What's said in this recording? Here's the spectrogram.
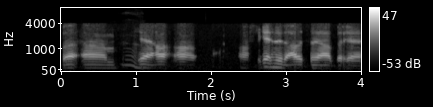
but um, yeah, I, I I forget who the other two are, but yeah.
